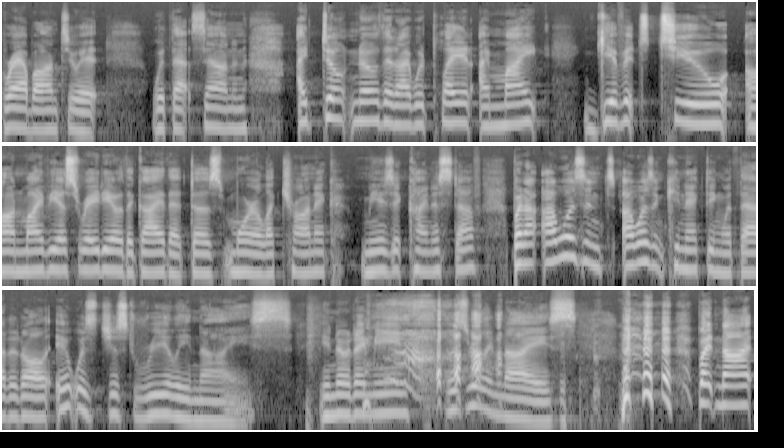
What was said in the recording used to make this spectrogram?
grab onto it with that sound, and I don't know that I would play it. I might give it to on my VS radio the guy that does more electronic music kind of stuff. But I, I wasn't i wasn't connecting with that at all. It was just really nice. You know what i mean? It was really nice. But not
